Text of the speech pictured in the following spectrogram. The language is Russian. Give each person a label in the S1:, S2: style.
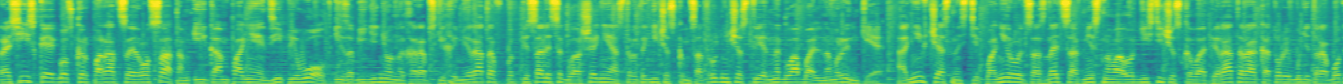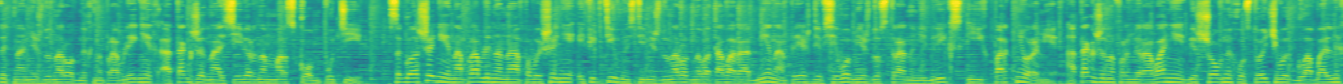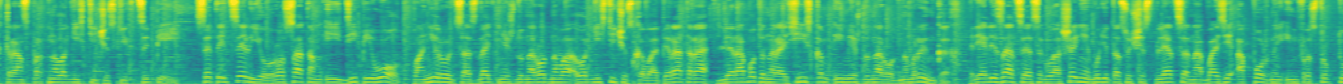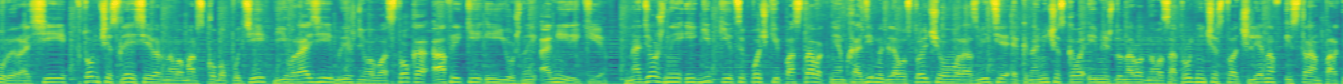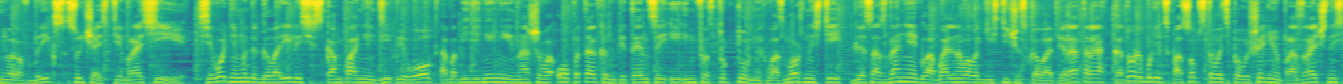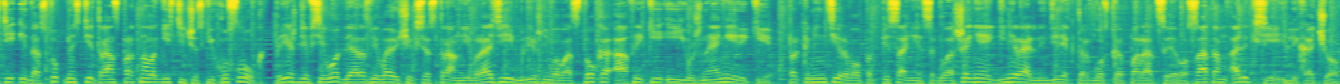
S1: Российская госкорпорация «Росатом» и компания DP World из Объединенных Арабских Эмиратов подписали соглашение о стратегическом сотрудничестве на глобальном рынке. Они, в частности, планируют создать совместного логистического оператора, который будет работать на международных направлениях, а также на Северном морском пути. Соглашение направлено на повышение эффективности международного товарообмена, прежде всего между странами БРИКС и их партнерами, а также на формирование бесшовных устойчивых глобальных транспортно-логистических цепей. С этой целью «Росатом» Росатом и DP World планируют создать международного логистического оператора для работы на российском и международном рынках. Реализация соглашения будет осуществляться на базе опорной инфраструктуры России, в том числе Северного морского пути, Евразии, Ближнего Востока, Африки и Южной Америки. Надежные и гибкие цепочки поставок необходимы для устойчивого развития экономического и международного сотрудничества членов и стран-партнеров БРИКС с участием России. Сегодня мы договорились с компанией DP World об объединении нашего опыта, компетенций и инфраструктурных возможностей для создания глобального логистического оператора, который будет способствовать повышению прозрачности и доступности транспортно-логистических услуг, прежде всего для развивающихся стран Евразии, Ближнего Востока, Африки и Южной Америки, прокомментировал подписание соглашения генеральный директор госкорпорации «Росатом» Алексей Лихачев.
